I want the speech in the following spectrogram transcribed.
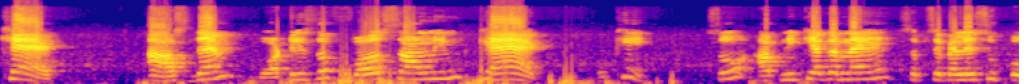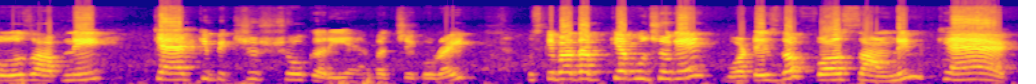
cat. Ask them what is the first sound in cat. Okay so, आपने क्या करना है? सबसे पहले सुपोज आपने कैट की पिक्चर शो करी है बच्चे को राइट right? उसके बाद आप क्या पूछोगे? What is the first sound in cat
